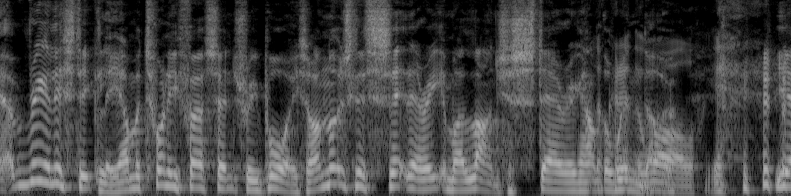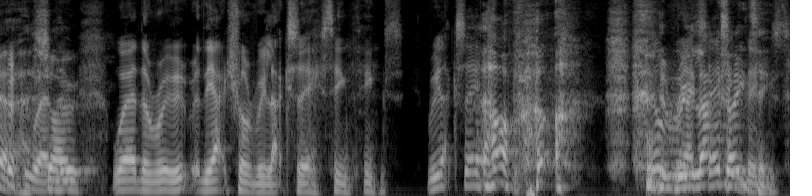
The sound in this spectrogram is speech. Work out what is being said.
So uh, realistically, I'm a 21st century boy, so I'm not just going to sit there eating my lunch, just staring out Looking the window. the wall. Yeah. Yeah, where so- the, where the re- the actual relaxing things, relaxating. I put- No, relaxating. things.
